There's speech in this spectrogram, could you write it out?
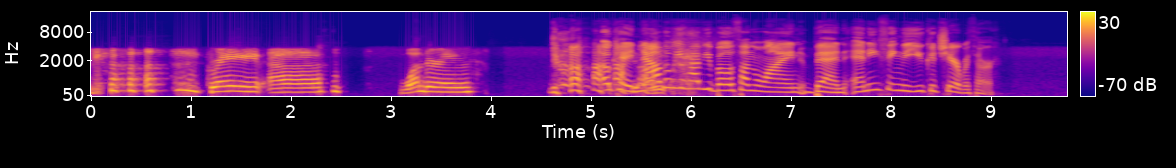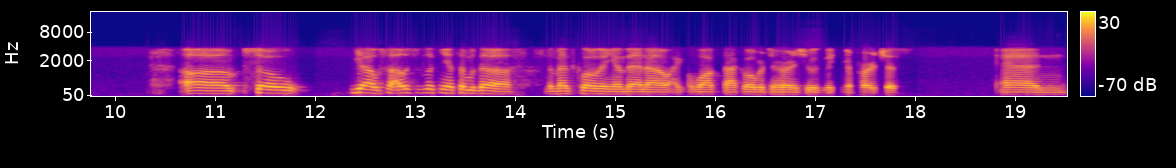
great. Uh, wondering. Okay, now that we have you both on the line, Ben, anything that you could share with her? Um, so yeah, so I was just looking at some of the the men's clothing, and then uh, I walked back over to her, and she was making a purchase, and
